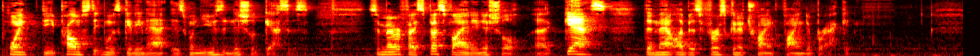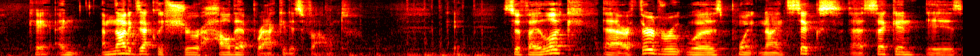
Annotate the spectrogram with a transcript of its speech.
point the problem statement was getting at is when you use initial guesses. So remember, if I specify an initial uh, guess, then MATLAB is first going to try and find a bracket. Okay, and I'm not exactly sure how that bracket is found. Okay, so if I look, uh, our third root was 0.96, uh, second is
